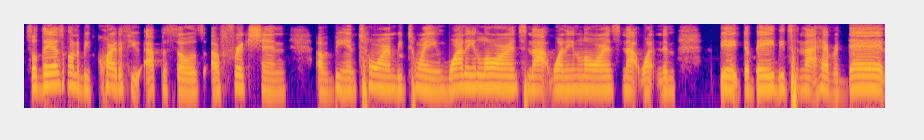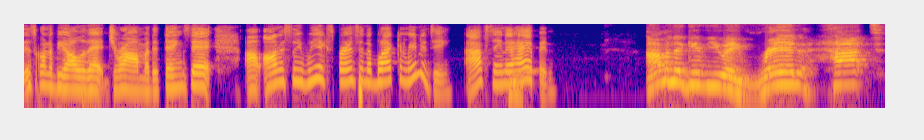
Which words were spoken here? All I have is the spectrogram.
So there's going to be quite a few episodes of friction of being torn between wanting Lawrence, not wanting Lawrence, not wanting them. The baby to not have a dad. It's going to be all of that drama, the things that um, honestly we experience in the black community. I've seen it happen. I'm going to give you a red hot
